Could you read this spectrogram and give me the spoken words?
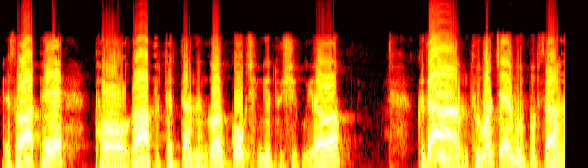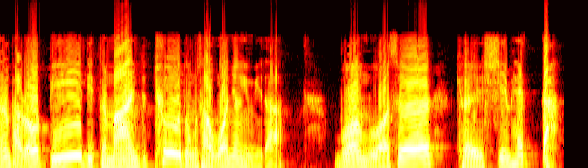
그래서 앞에 더가 붙었다는 것 꼭 챙겨두시고요. 그 다음 두 번째 문법사항은 바로 be determined to 동사 원형입니다. 무엇 무엇을 결심했다.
